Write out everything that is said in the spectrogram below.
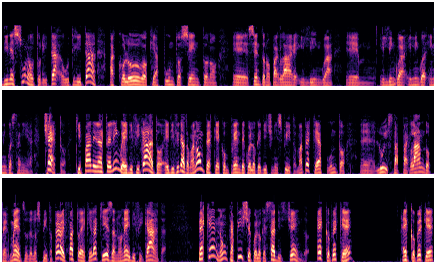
di nessuna utilità, utilità a coloro che appunto sentono, eh, sentono parlare in lingua, eh, in, lingua, in, lingua, in lingua straniera. Certo, chi parla in altre lingue è edificato, è edificato, ma non perché comprende quello che dice in spirito, ma perché appunto eh, lui sta parlando parlando per mezzo dello Spirito, però il fatto è che la Chiesa non è edificata, perché non capisce quello che sta dicendo. Ecco perché, ecco perché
